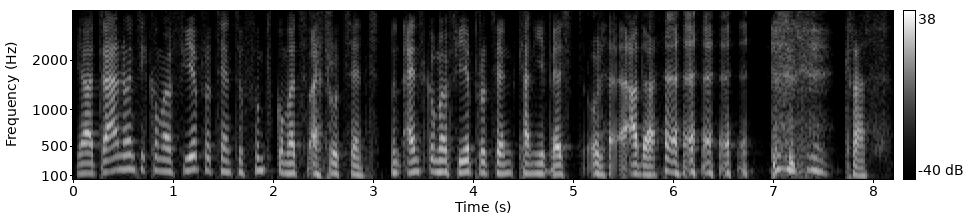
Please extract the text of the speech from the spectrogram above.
Ja, 93,4% zu 5,2% und 1,4% Kanye West oder Ada. Krass.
